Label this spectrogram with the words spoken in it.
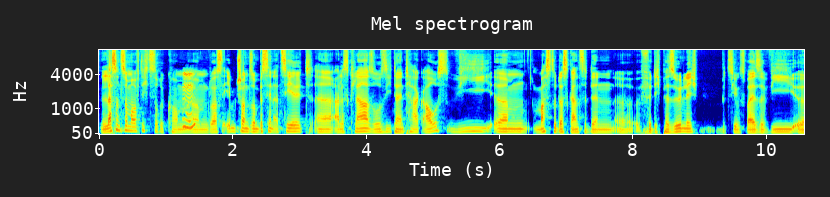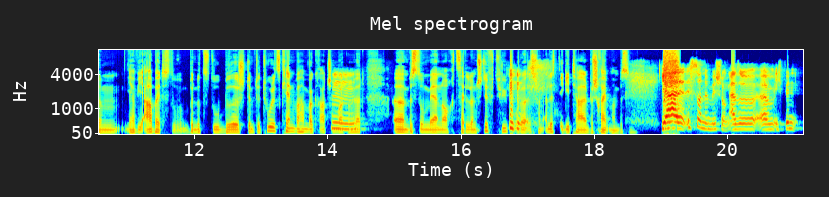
lass uns nochmal auf dich zurückkommen. Mhm. Ähm, du hast eben schon so ein bisschen erzählt, äh, alles klar, so sieht dein Tag aus. Wie ähm, machst du das Ganze denn äh, für dich persönlich, beziehungsweise wie, ähm, ja, wie arbeitest du? Benutzt du bestimmte Tools? Canva haben wir gerade schon mhm. mal gehört. Äh, bist du mehr noch Zettel- und Stift-Typ oder ist schon alles digital? Beschreib mal ein bisschen. Ja, ist so eine Mischung. Also ähm, ich bin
